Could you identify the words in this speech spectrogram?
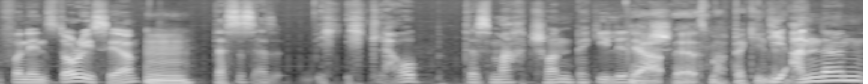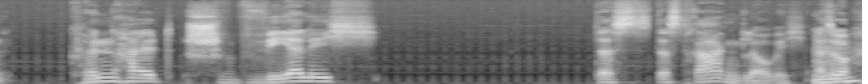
von den Stories her. Mhm. Das ist also, ich, ich glaube, das macht schon Becky Lynch. Ja, das macht Becky Lynch. Die anderen können halt schwerlich das, das tragen, glaube ich. Also Mhm.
